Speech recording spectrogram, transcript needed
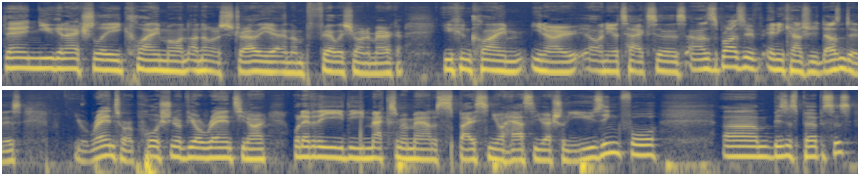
then you can actually claim on i know in australia and i'm fairly sure in america you can claim you know on your taxes. I'm surprised if any country doesn't do this your rent or a portion of your rent you know whatever the the maximum amount of space in your house that you're actually using for um, business purposes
